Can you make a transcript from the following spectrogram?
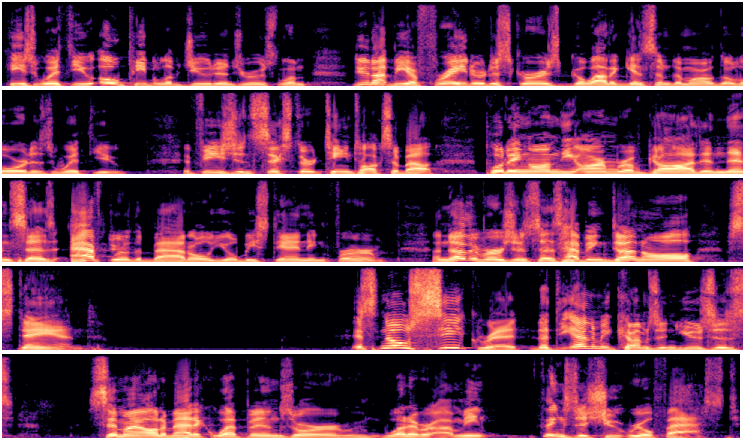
He's with you. O people of Judah and Jerusalem, do not be afraid or discouraged. Go out against them tomorrow. The Lord is with you. Ephesians 6:13 talks about putting on the armor of God and then says after the battle you'll be standing firm. Another version says having done all stand. It's no secret that the enemy comes and uses semi-automatic weapons or whatever. I mean, things that shoot real fast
